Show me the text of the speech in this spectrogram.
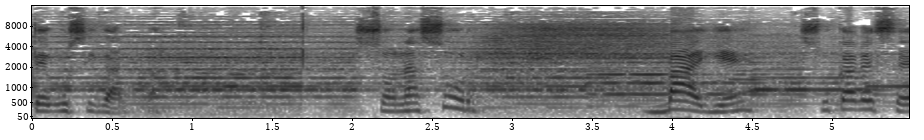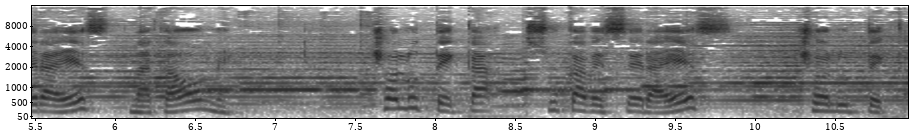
Tegucigalpa. Zona Sur. Valle, su cabecera es Nacaome. Choluteca, su cabecera es Choluteca.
